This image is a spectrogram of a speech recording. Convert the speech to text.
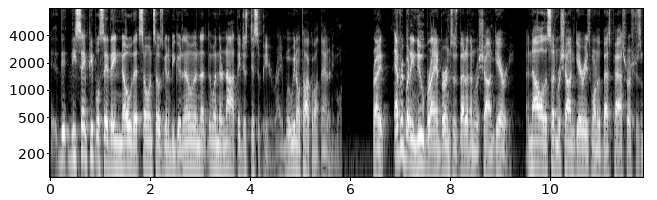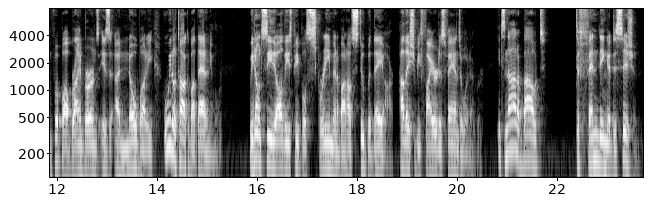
these same people say they know that so and so is going to be good. And when they're not, they just disappear, right? We don't talk about that anymore, right? Everybody knew Brian Burns was better than Rashan Gary. And now all of a sudden, Rashan Gary is one of the best pass rushers in football. Brian Burns is a nobody. We don't talk about that anymore. We don't see all these people screaming about how stupid they are, how they should be fired as fans or whatever. It's not about defending a decision.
